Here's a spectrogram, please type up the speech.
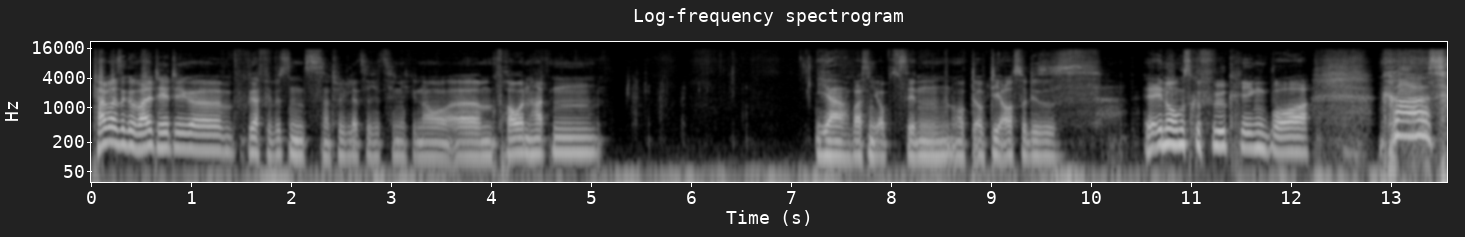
teilweise gewalttätige, wie gesagt, wir wissen es natürlich letztlich jetzt hier nicht genau, ähm, Frauen hatten, ja, weiß nicht, ob es den, ob, ob die auch so dieses Erinnerungsgefühl kriegen, boah, krass.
